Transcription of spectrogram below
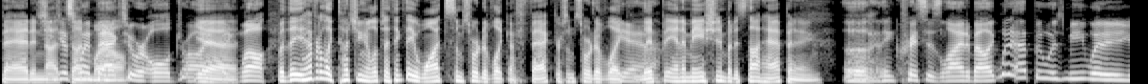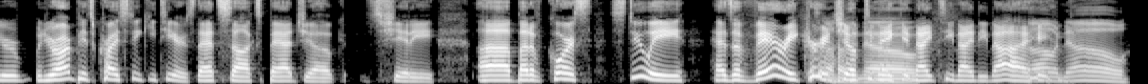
bad and not she just done went well. back to her old drawing yeah. thing. Well, but they have her like touching her lips. I think they want some sort of like effect or some sort of like Yeah. lip animation, but it's not happening. Ugh, I think Chris's line about like what happened was me when your when your armpits cry stinky tears. That sucks. Bad joke. Shitty. Uh, but of course, Stewie has a very current Oh, joke to make in no. 1999. Oh no.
